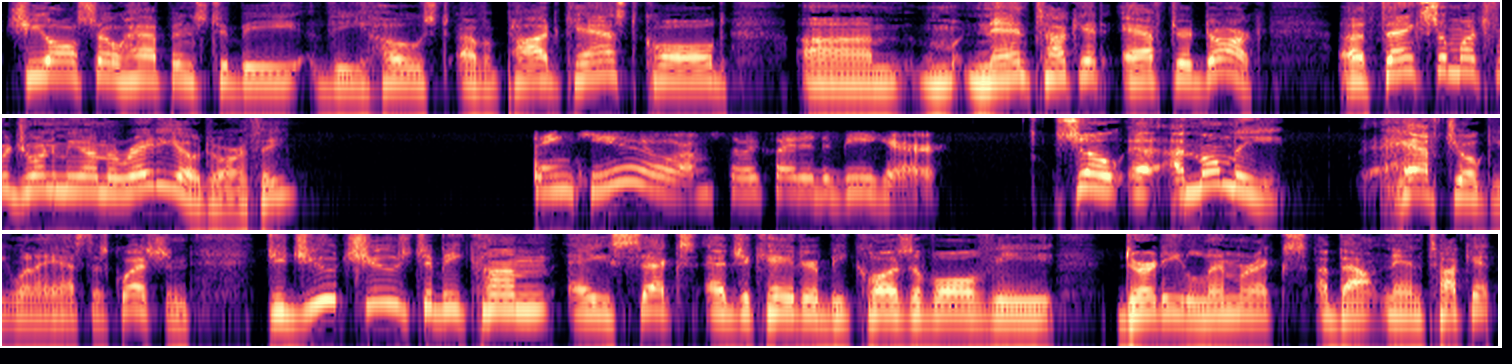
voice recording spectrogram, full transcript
She also happens to be the host of a podcast called um, Nantucket After Dark. Uh, thanks so much for joining me on the radio, Dorothy. Thank you. I'm so excited to be here. So uh, I'm only half joking when I ask this question. Did you choose to become a sex educator because of all the dirty limericks about Nantucket?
